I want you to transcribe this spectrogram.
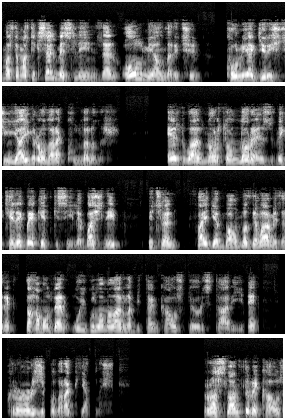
Matematiksel mesleğinden olmayanlar için konuya giriş için yaygın olarak kullanılır. Edward Norton Lorenz ve kelebek etkisiyle başlayıp Mitchell Feigenbaum'la devam ederek daha modern uygulamalarla biten kaos teorisi tarihine kronolojik olarak yaklaşır. Rastlantı ve Kaos,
